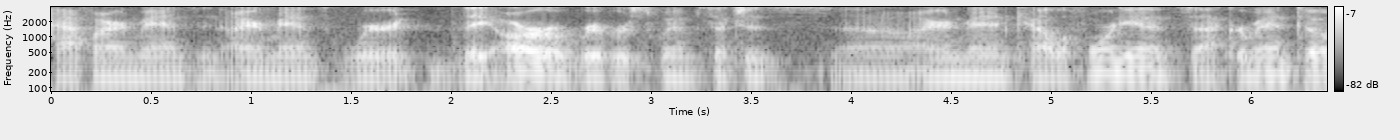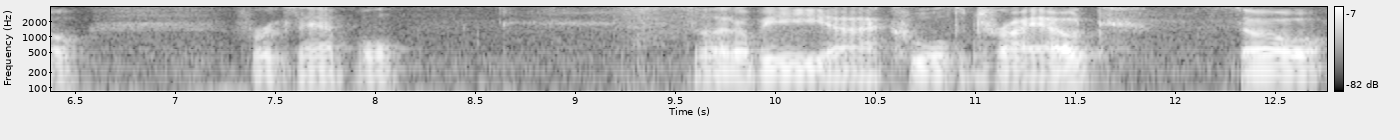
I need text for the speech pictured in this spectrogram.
half Ironmans and Ironmans where they are a river swim, such as uh, Ironman California and Sacramento, for example. So that'll be uh, cool to try out. So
